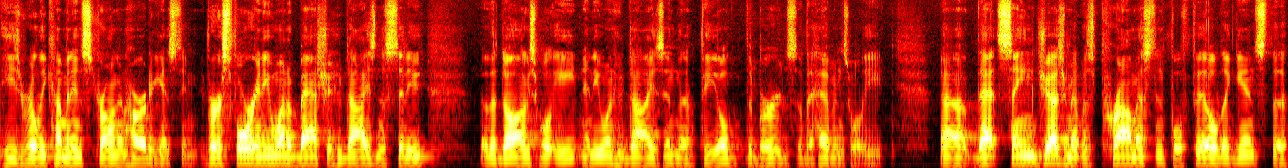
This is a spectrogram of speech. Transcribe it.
he's really coming in strong and hard against him. Verse 4 Anyone of Baasha who dies in the city, the dogs will eat, and anyone who dies in the field, the birds of the heavens will eat. Uh, that same judgment was promised and fulfilled against the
